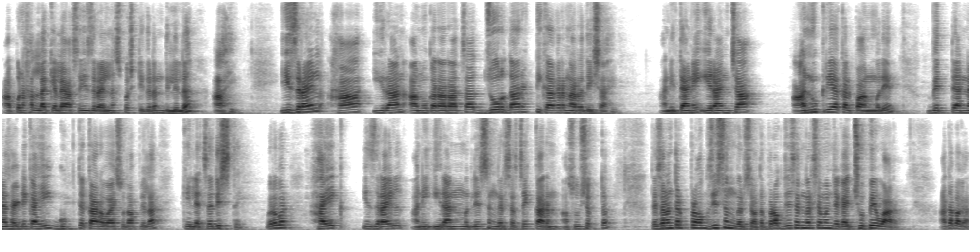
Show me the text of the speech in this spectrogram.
आपण हल्ला केला आहे असं इस्रायलनं स्पष्टीकरण दिलेलं आहे. इस्रायल हा इराण अणुकराराचा जोरदार टीका करणारा देश आहे आणि त्याने इराणच्या अणुक्रियाकल्पांमध्ये व्यत्यय आणण्यासाठी काही गुप्त कारवायासुद्धा आपल्याला केल्याचं दिसतंय. बरोबर? हा एक इस्रायल आणि इराणमधले संघर्षाचं एक कारण असू शकतं. त्याच्यानंतर प्रॉक्झी संघर्ष. आता प्रॉक्झी संघर्ष म्हणजे काय? छुपेवार आता बघा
